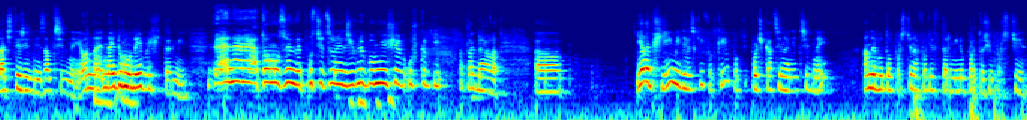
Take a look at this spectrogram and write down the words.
za čtyři dny, za tři dny, jo? Ne, Ano, najdu mu ano. nejbližší termín. Ne, ne, ne, já to musím vypustit co nejdřív, nebo mě šéf uškrtí a tak dále. Uh, je lepší mít hezké fotky, po- počkat si na ně tři dny, anebo to prostě nafotit v termínu, protože prostě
